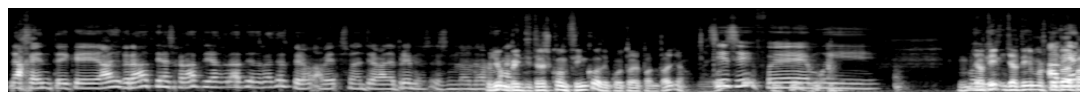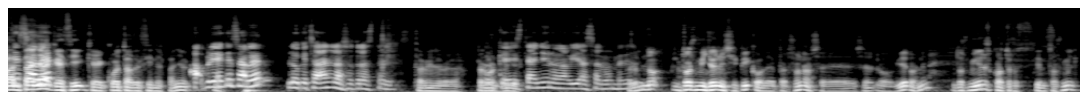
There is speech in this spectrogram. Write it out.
la gente que, ay, gracias, gracias, gracias, gracias, pero a ver, es una entrega de premios, es lo normal. Oye, un 23,5 de cuota de pantalla. Sí, sí, fue muy... muy Ya, ti- ya tenemos cuota de que pantalla saber- que, cuota de cine español. Habría que saber lo que echaban en las otras teles. También es verdad. Pero Porque bueno, este año no había Sálvame no, dos millones y pico de personas se, se lo vieron, ¿eh? Dos millones cuatrocientos mil.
